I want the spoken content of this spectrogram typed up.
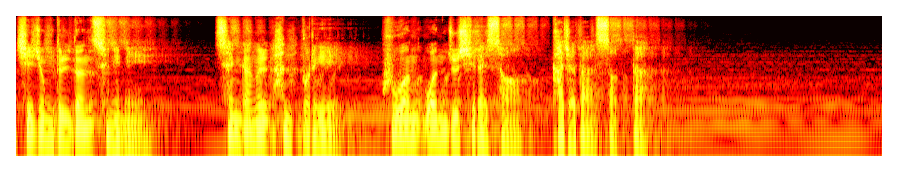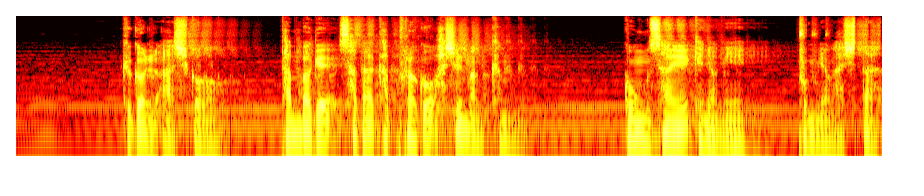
시중 들던 스님이 생강을 한 뿌리 후원 원주실에서 가져다 썼다. 그걸 아시고 단박에 사다 갚으라고 하실 만큼 공사의 개념이 분명하시다.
